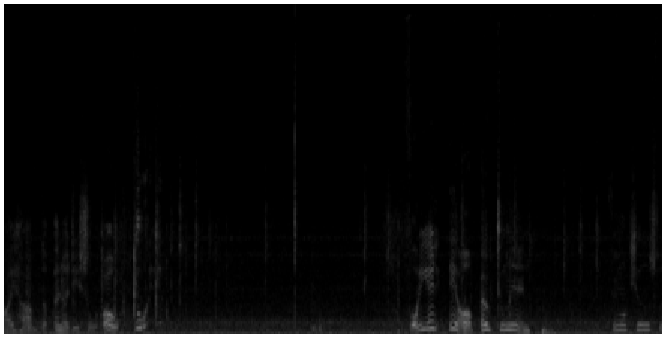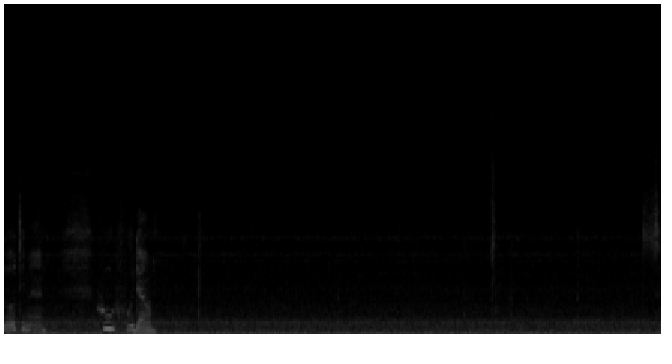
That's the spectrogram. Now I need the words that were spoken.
I have the energy sword. Oh, you. 48. They are about to win. Three more kills for the man. Whew, we're down. So,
